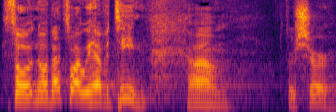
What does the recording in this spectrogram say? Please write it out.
So, no, that's why we have a team, um, for sure.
